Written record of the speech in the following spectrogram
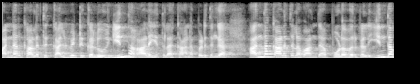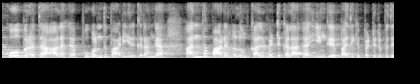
மன்னர் காலத்து கல்வெட்டுகளும் இந்த ஆலயத்தில் காணப்படுதுங்க. அந்த காலத்தில் வாழ்ந்த புலவர்கள் இந்த கோபுரத்தை அழக புகழ்ந்து பாடியிருக்கிறாங்க. அந்த பாடல்களும் கல்வெட்டுக்களாக இங்கு பதிக்கப்பட்டிருப்பது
